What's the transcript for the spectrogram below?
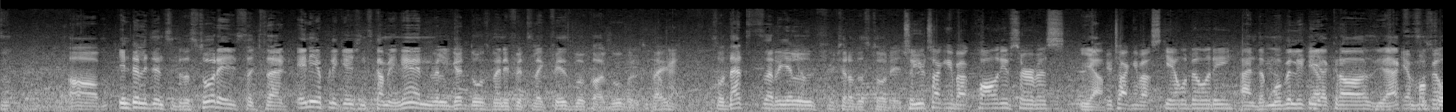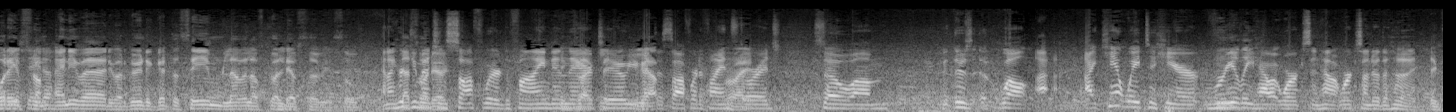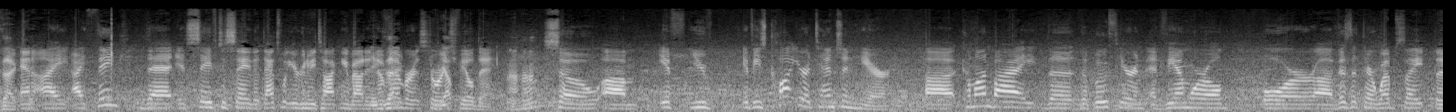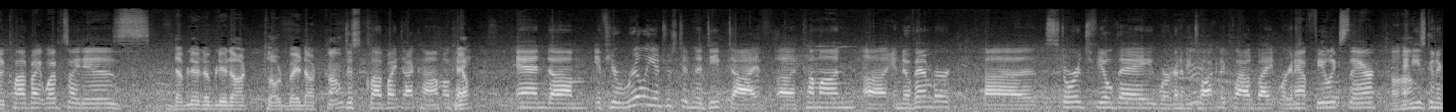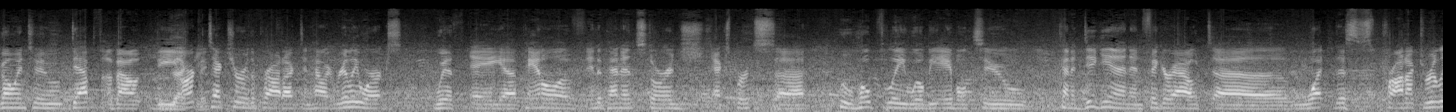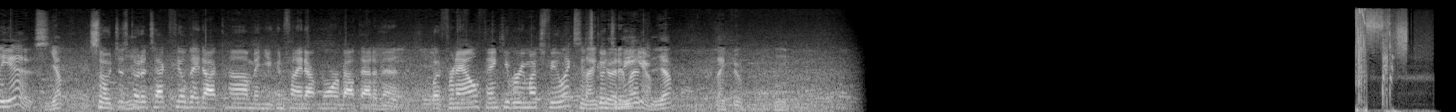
um, intelligence into the storage such that any applications coming in will get those benefits like Facebook or Google, right? Okay. So that's the real future of the storage. So you're talking about quality of service. Yeah. You're talking about scalability. And the mobility yep. across, you access yep, storage from anywhere, you are going to get the same level of quality of service. So And I heard you mention software defined in exactly. there too. You yep. got the software defined right. storage. So um, there's well, I, I, can't wait to hear really how it works and how it works under the hood. Exactly. And I, I think that it's safe to say that that's what you're going to be talking about in exactly. November at Storage yep. Field Day. Uh-huh. So um, if you if he's caught your attention here, uh, come on by the the booth here in, at VMworld or uh, visit their website. The CloudByte website is www.cloudbyte.com. Just cloudbyte.com. Okay. Yep. And um, if you're really interested in a deep dive, uh, come on uh, in November, uh, Storage Field Day. We're going to be talking to CloudByte. We're going to have Felix there, -huh. and he's going to go into depth about the exactly. architecture of the product and how it really works with a uh, panel of independent storage experts uh, who hopefully will be able to kind of dig in and figure out uh, what this product really is. Yep. So just mm -hmm. go to techfieldday.com and you can find out more about that event. But for now, thank you very much, Felix. It's thank good to meet much. you. Yep. Thank you.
